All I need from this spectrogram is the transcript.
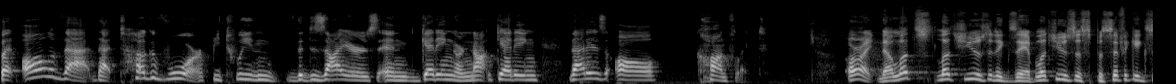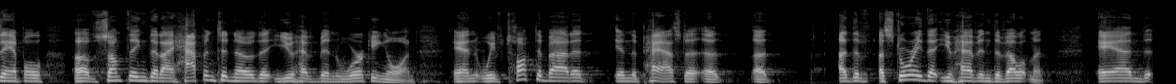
But all of that, that tug of war between the desires and getting or not getting, that is all conflict. All right, now let's let's use an example. Let's use a specific example of something that I happen to know that you have been working on, and we've talked about it in the past. A, a a, a story that you have in development. And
